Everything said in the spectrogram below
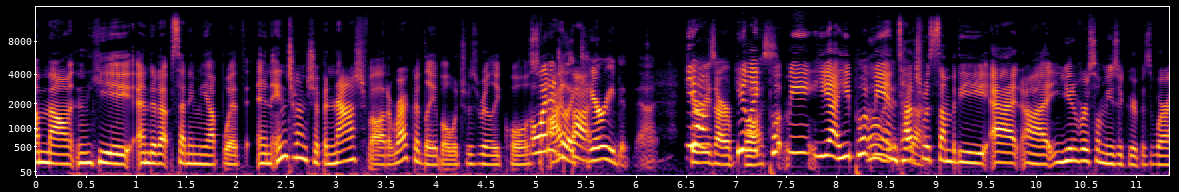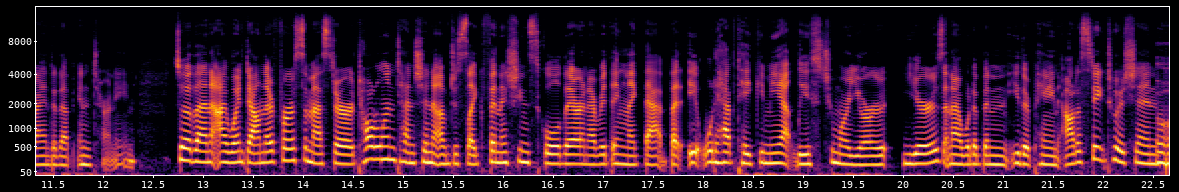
amount, and he ended up setting me up with an internship in Nashville at a record label, which was really cool. Oh, I didn't know thought- that Carrie did that. yeah, Carrie's our he boss. like put me yeah he put Oh, me I in touch with somebody at uh, universal music group is where i ended up interning so then i went down there for a semester total intention of just like finishing school there and everything like that but it would have taken me at least two more year, years and i would have been either paying out of state tuition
